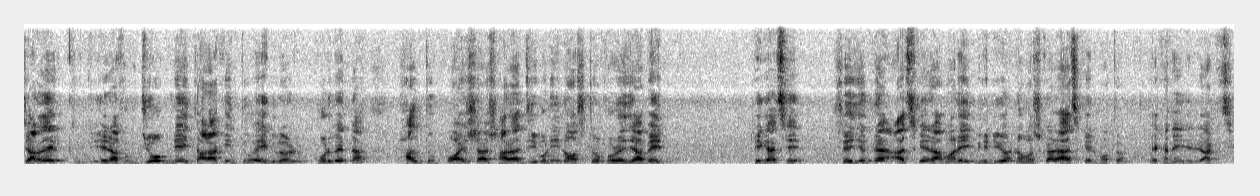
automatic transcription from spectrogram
যাদের এরকম যোগ নেই, তারা কিন্তু এগুলোর করবেন না। ফালতু পয়সা সারা জীবনই নষ্ট করে যাবেন। ঠিক আছে? সেই জন্য আজকের আমার এই ভিডিও। নমস্কার, আজকের মতন এখানেই রাখছি।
